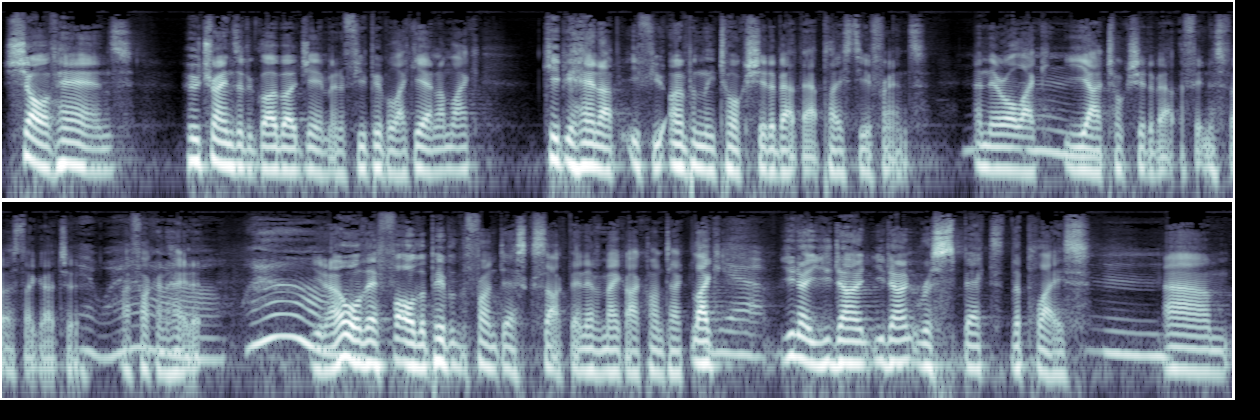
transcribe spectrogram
show of hands, who trains at a Globo gym? And a few people are like, yeah. And I'm like, keep your hand up if you openly talk shit about that place to your friends. And they're all like, yeah, I talk shit about the fitness first I go to. Mm. Yeah, wow. I fucking hate it. Wow. You know, or they're or the people at the front desk suck. They never make eye contact. Like, Yeah. you know, you don't you don't respect the place. Mm. Um,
